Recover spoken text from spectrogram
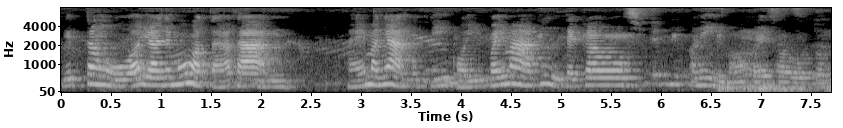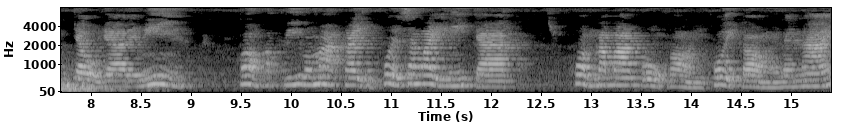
เจ็บทั้งหัวยาได้มัวตาทาน ให้มันยานมุตีข่อยไปมาคือแต่เก่าอันนี้มองไรเสาตนเจ้ายาได้มีข้องกับปีบ่มาไกลค่อยสร้างไรนี้จากคนนำมาปลูกหน่อยค่อยกองแลนหาย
